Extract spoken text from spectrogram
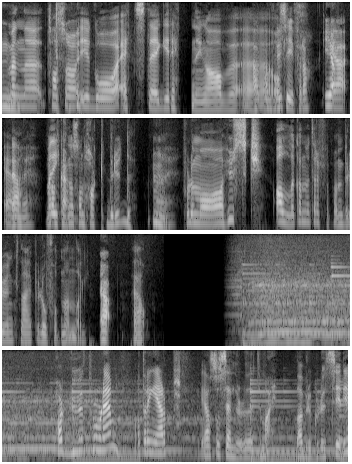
Mm. men uh, ta så gå ett steg i retning av uh, Av å si fra. Ja, enig. Men ikke noe sånn hardt brudd. Mm. For du må huske, alle kan jo treffe på en brun kneip i Lofoten en dag. Ja. Ja. Har du et problem og trenger hjelp, ja, så sender du det til meg. Da bruker du Siri,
